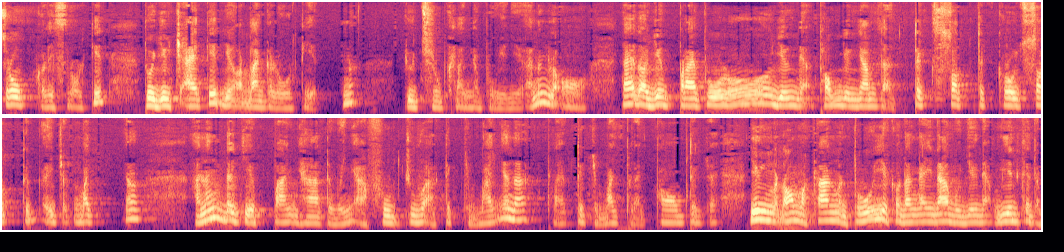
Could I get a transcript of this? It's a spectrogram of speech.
ស្រូបកូលេស្តេរ៉ុលទៀតទោះយើងឆ្អែតទៀតយើងអត់ឡើងគីឡូទៀតណាជួយស្រូបខ្លាញ់នៅពោះវៀនយើងអាហ្នឹងល្អតែដល់យើងប្រែប្រួលអូយើងអ្នកធំយើងញ៉ាំតែទឹកសុទ្ធទឹកក្រូចសុទ្ធទឹកអីច្បាច់ណាអាហ្នឹងដូចជាបញ្ហាទៅវិញអា fruit juice អាទឹកច្បាច់ណាផ្លែទឹកច្បាច់ផ្លែផោមទឹកយើងម្ដងមកកាន់មិនព្រួយក៏ដល់ថ្ងៃណាបើយើងអ្នកមានគេតែ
